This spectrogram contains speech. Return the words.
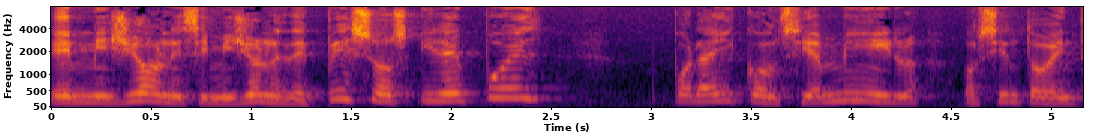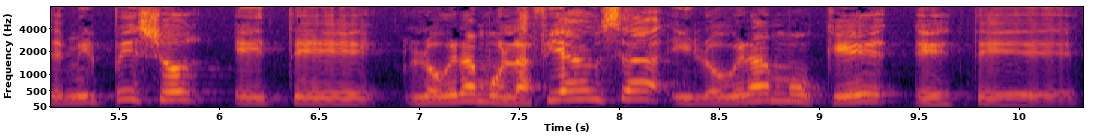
en millones y millones de pesos y después por ahí con 100 mil o 120 mil pesos este, logramos la fianza y logramos que, este,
